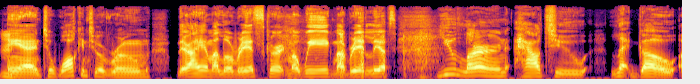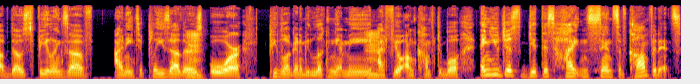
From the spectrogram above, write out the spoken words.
Mm. And to walk into a room, there I am, my little red skirt, my wig, my red lips. You learn how to let go of those feelings of I need to please others Mm. or people are going to be looking at me, I feel uncomfortable, and you just get this heightened sense of confidence.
